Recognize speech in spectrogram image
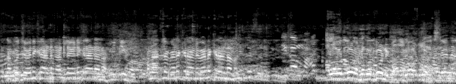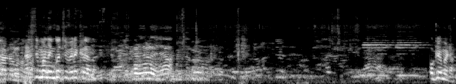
అన్న కొంచెం వెనక్కి రండి అట్లా వెనక్కి రండి అన్న. అన్న అట్లా వెనక్కి రండి వెనక్కి రండి అన్న. ఇంకొంచెం వెనక్కి రండి. Okay madam.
